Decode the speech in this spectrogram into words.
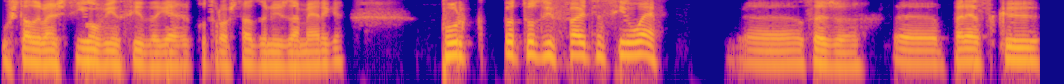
os talibãs tinham vencido a guerra contra os Estados Unidos da América porque para todos os efeitos assim o é. Uh, ou seja, uh, parece que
